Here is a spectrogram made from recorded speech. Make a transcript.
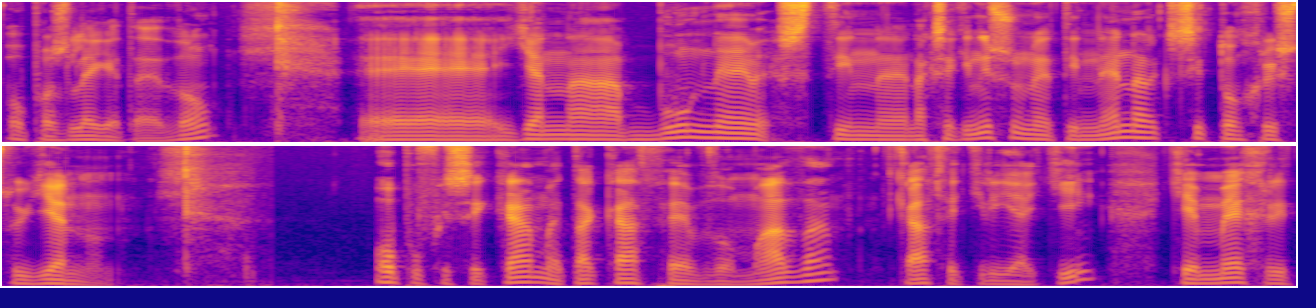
όπως λέγεται εδώ ε, για να, μπουν στην, να ξεκινήσουν την έναρξη των Χριστουγέννων. Όπου φυσικά μετά κάθε εβδομάδα κάθε Κυριακή και μέχρι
